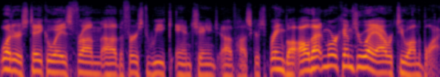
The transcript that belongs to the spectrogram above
What are his takeaways from uh, the first week and change of Husker spring ball? All that and more comes your way, hour two on the block.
